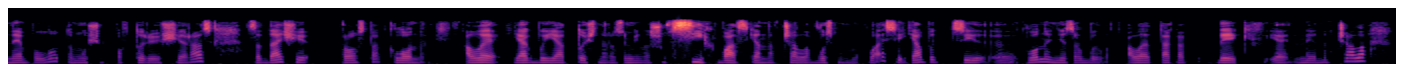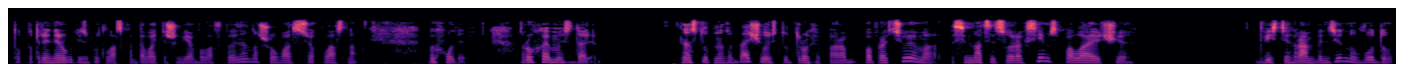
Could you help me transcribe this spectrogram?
не було, тому що, повторюю ще раз, задачі просто клони. Але якби я точно розуміла, що всіх вас я навчала в восьмому класі, я би ці е, клони не зробила. Але так як деяких я не навчала, то потренуйтесь, будь ласка, давайте, щоб я була впевнена, що у вас все класно виходить. Рухаємось далі. Наступна задача, ось тут трохи попрацюємо. 1747, спалаючи 200 грам бензину, воду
